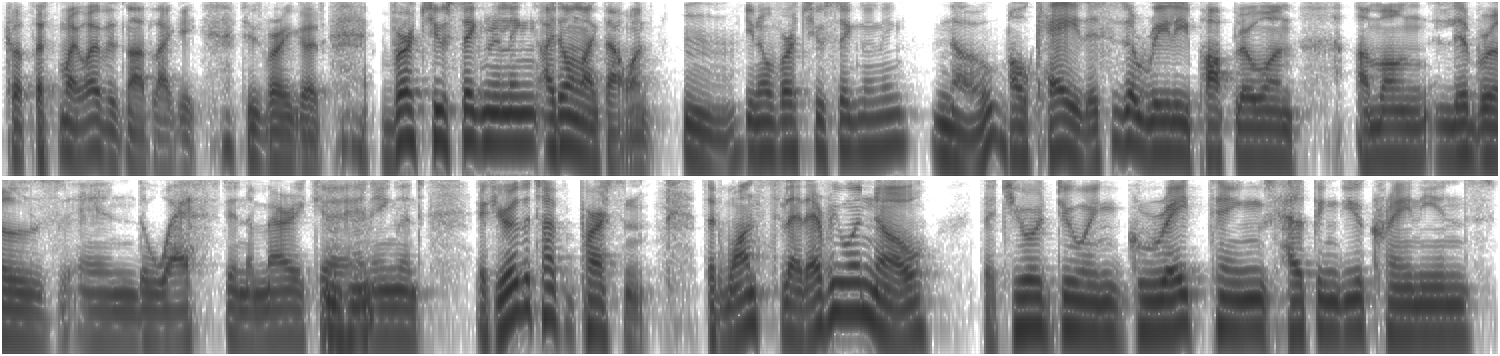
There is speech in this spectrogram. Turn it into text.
cut that. My wife is not laggy. She's very good. Virtue signaling, I don't like that one. Hmm. You know virtue signaling? No. Okay, this is a really popular one among liberals in the West, in America, in mm-hmm. England. If you're the type of person that wants to let everyone know that you're doing great things helping the Ukrainians,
